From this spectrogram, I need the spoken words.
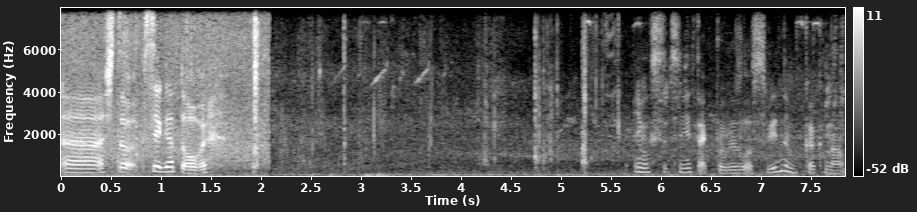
э, что все готовы. Им, кстати, не так повезло с видом, как нам.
